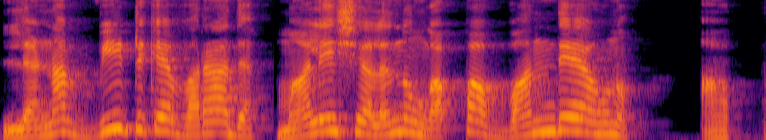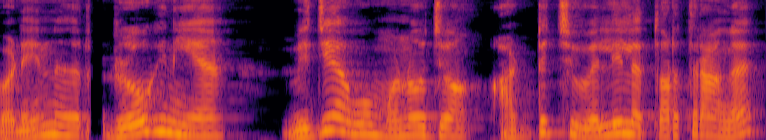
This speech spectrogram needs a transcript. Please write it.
இல்லைன்னா வீட்டுக்கே வராத. மலேசியால இருந்து உங்க அப்பா வந்தே ஆகணும். அப்படின்னு ரோஹிணிய விஜயாவும் மனோஜும் அடிச்சு வெளியில துரத்துறாங்க.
